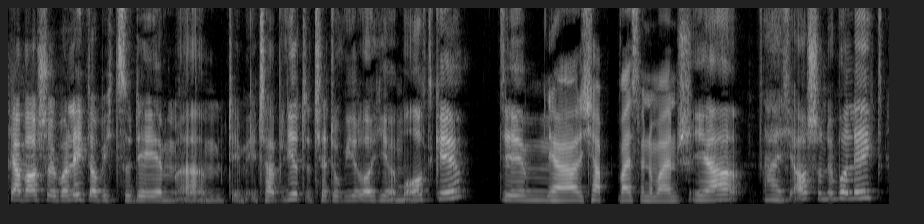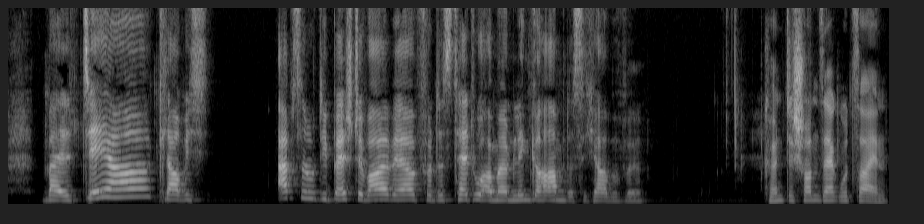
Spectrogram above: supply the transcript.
Ich habe auch schon überlegt, ob ich zu dem, ähm, dem etablierten Tätowierer hier im Ort gehe. Dem. Ja, ich hab, weiß, wenn du meinst. Ja, habe ich auch schon überlegt, weil der, glaube ich, absolut die beste Wahl wäre für das Tattoo an meinem linken Arm, das ich haben will. Könnte schon sehr gut sein.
